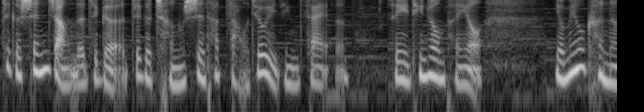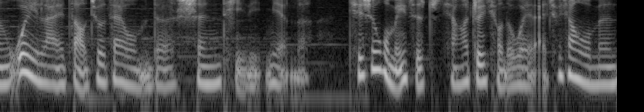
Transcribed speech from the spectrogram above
这个生长的这个这个城市，它早就已经在了。所以，听众朋友，有没有可能未来早就在我们的身体里面了？其实，我们一直想要追求的未来，就像我们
